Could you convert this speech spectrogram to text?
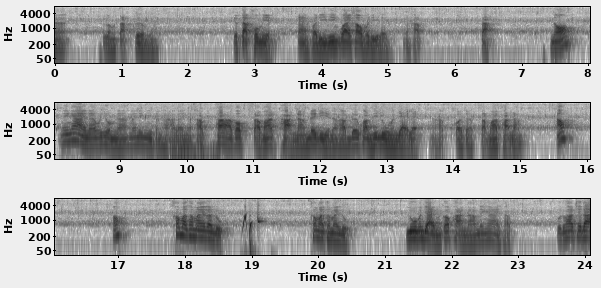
นะ ลองตักเพิ่มนะเดี๋ยวตักโคเมดอ่าพอดีวิ่งว่ายเข้าพอดีเลยนะครับ ตักน้องง่ายๆนะผู้ชมนะไม่ได้มีปัญหาอะไรนะครับ ผ้าก็สามารถผ่านน้ำได้ดีนะครับ ด้วยความที่รูมันใหญ่แหละนะครับ ก็จะสามารถผ่านน้ำเอ้า เอ้า เข้ามาทำไมล่ะลูก เข้ามาทำไมลูก รูมันใหญ่มันก็ผ่านน้ำได้ง่ายครับ คุณภาพใช้ได้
